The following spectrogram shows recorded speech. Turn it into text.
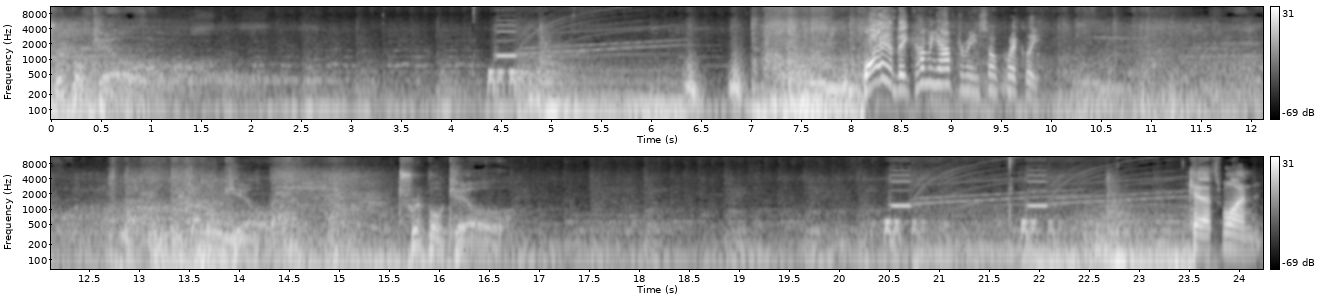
Triple kill. Why are they coming after me so quickly? Triple kill. Okay, that's one.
